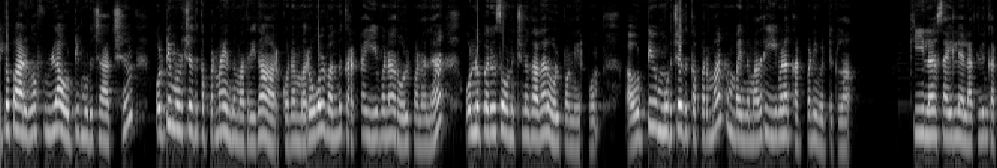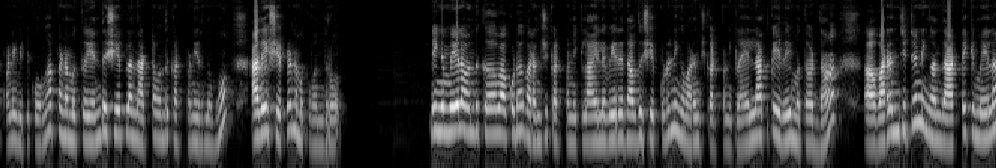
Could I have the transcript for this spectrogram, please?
இப்போ பாருங்கள் ஃபுல்லாக ஒட்டி முடிச்சாச்சு. ஒட்டி முடிச்சதுக்கப்புறமா இந்த மாதிரி தான் இருக்கும். நம்ம ரோல் வந்து கரெக்டாக ஈவனாக ரோல் பண்ணலை. ஒன்று பெருசு ஒன்று சின்னதாக தான் ரோல் பண்ணியிருப்போம் ஒட்டி முடிச்சதுக்கப்புறமா நம்ம இந்த மாதிரி ஈவனாக கட் பண்ணி விட்டுக்கலாம். கீழே சைடில் எல்லாத்துலேயும் கட் பண்ணி விட்டுக்கோங்க. அப்போ நமக்கு எந்த ஷேப்பில் அந்த அட்டை வந்து கட் பண்ணியிருந்தோமோ அதே ஷேப்பில் நமக்கு வந்துடும் நீங்கள் மேலே வந்து கேர்வாக கூட வரைஞ்சி கட் பண்ணிக்கலாம். இல்லை வேறு ஏதாவது ஷேப் கூட நீங்கள் வரைஞ்சி கட் பண்ணிக்கலாம். எல்லாத்துக்கும் இதே மெத்தட் தான். வரைஞ்சிட்டு நீங்கள் அந்த அட்டைக்கு மேலே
